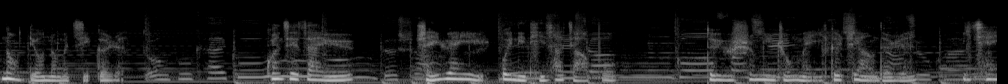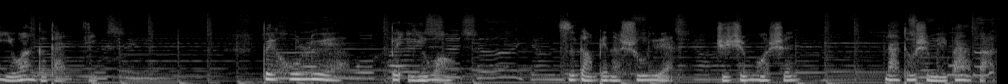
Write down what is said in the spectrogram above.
弄丢那么几个人。关键在于，谁愿意为你停下脚步？对于生命中每一个这样的人，一千一万个感激。被忽略，被遗忘，死党变得疏远，直至陌生，那都是没办法的。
